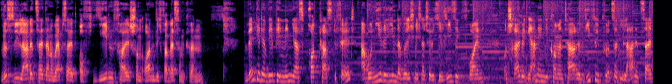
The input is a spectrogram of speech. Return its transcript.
wirst du die Ladezeit deiner Website auf jeden Fall schon ordentlich verbessern können. Wenn dir der WP Ninjas Podcast gefällt, abonniere ihn, da würde ich mich natürlich riesig freuen und schreibe gerne in die Kommentare, wie viel kürzer die Ladezeit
